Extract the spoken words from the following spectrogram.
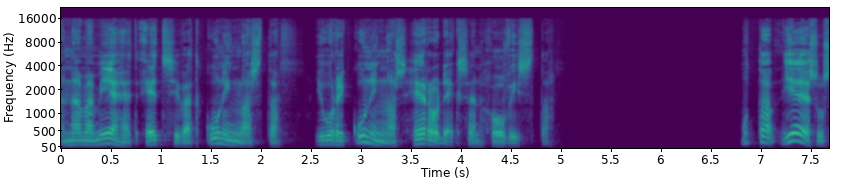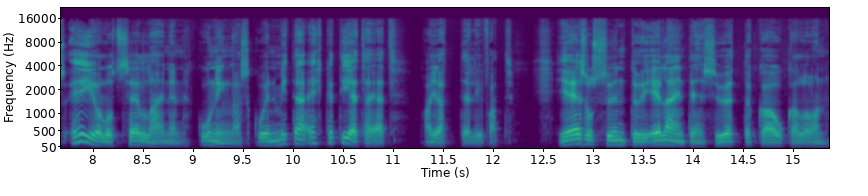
nämä miehet etsivät kuningasta juuri kuningas Herodeksen hovista. Mutta Jeesus ei ollut sellainen kuningas kuin mitä ehkä tietäjät ajattelivat. Jeesus syntyi eläinten syöttökaukaloon,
